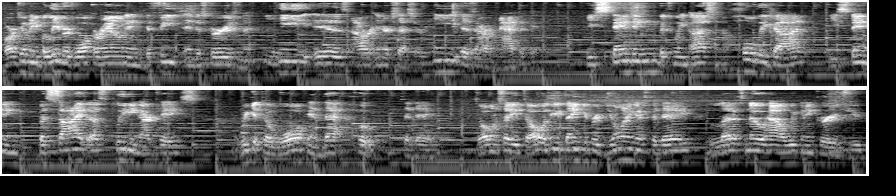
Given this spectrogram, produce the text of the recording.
Far too many believers walk around in defeat and discouragement. He is our intercessor, He is our advocate. He's standing between us and a holy God. He's standing beside us, pleading our case. We get to walk in that hope today. So I want to say to all of you, thank you for joining us today. Let us know how we can encourage you.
